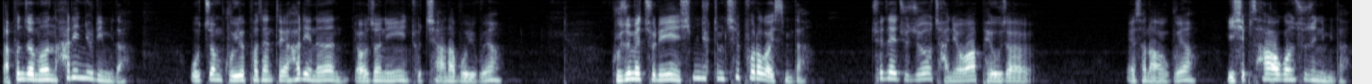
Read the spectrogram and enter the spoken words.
나쁜 점은 할인율입니다. 5.91%의 할인은 여전히 좋지 않아 보이고요. 구주 매출이 16.7%가 있습니다. 최대 주주 자녀와 배우자에서 나오고요. 24억 원 수준입니다.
